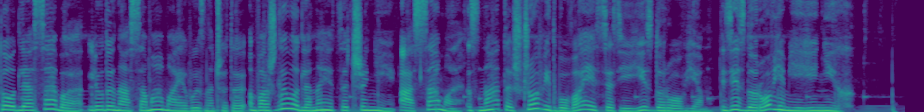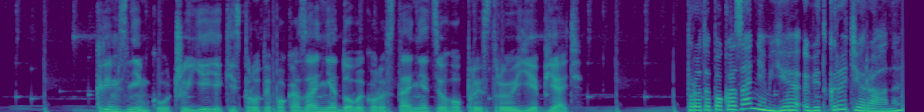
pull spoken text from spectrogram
то для себе людина сама має визначити, важливо для неї це чи ні, а саме знати, що відбувається з її здоров'ям, зі здоров'ям її ніг. Крім знімку, чи є якісь протипоказання до використання цього пристрою Є5? Протипоказанням є відкриті рани.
